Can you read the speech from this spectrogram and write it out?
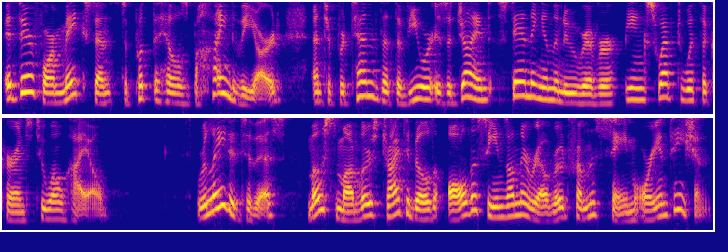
It therefore makes sense to put the hills behind the yard and to pretend that the viewer is a giant standing in the new river being swept with the current to Ohio. Related to this, most modelers try to build all the scenes on their railroad from the same orientation.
